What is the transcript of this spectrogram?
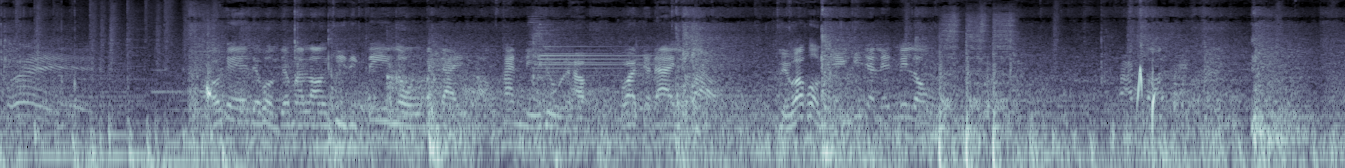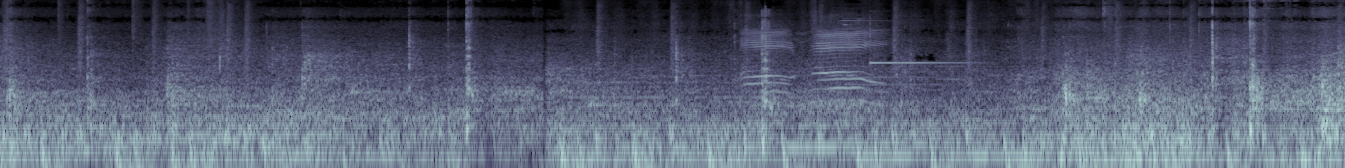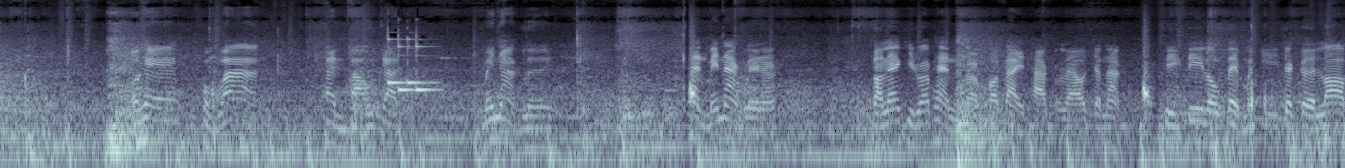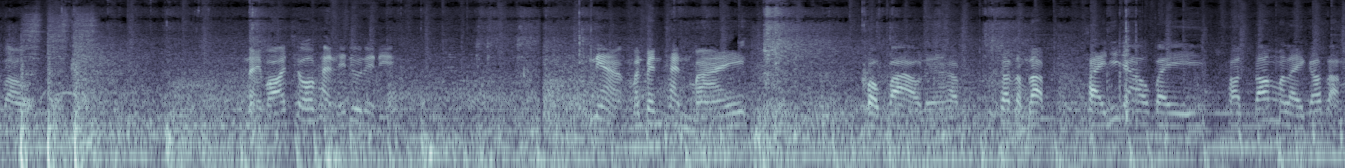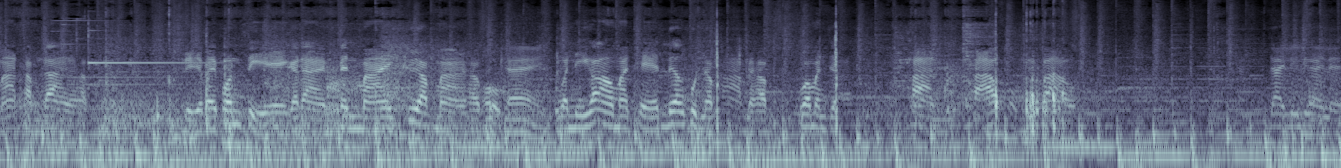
เฮ้ยโอเค เดี๋ยวผมจะมาลอง360ลงบันไดสองขั้นนี้ดูนะครับ ว่าจะได้หรือเปล่า หรือว่าผมเองที่จะเล่นไม่ลงพักก่ ผมว่าแผ่นเบาจัดไม่หนักเลย แผ่นไม่หนักเลยนะ ตอนแรกคิดว่าแผ่นแบบพอใส่ทักแล้วจะหนักซิกตี้ลงเต็ปเมื่อกี้จะเกินรอบเอา ไหนบอสโชว์แผ่นให้ดูหน่อยดิ เนี่ยมันเป็นแผ่นไม้เปล่าๆเลยนะครับ ถ้าสำหรับใครที่จะเอาไปคอสตอมอะไรก็สามารถทำได้นะครับ หรือจะไปพ่นสีเองก็ได้ เป็นไม้เคลือบมานะครับผมวันนี้ก็เอามาเทสเรื่องคุณภาพนะครับ ว่ามันจะผ่านเท้าผมหรือเปล่า ได้เรื่อยๆเลย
